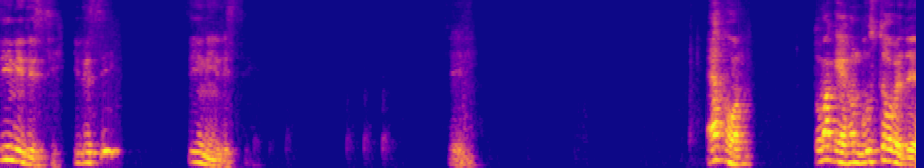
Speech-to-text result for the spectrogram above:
চিনি দিচ্ছি। কি দিচ্ছি? চিনি দিচ্ছি। এখন তোমাকে এখন বুঝতে হবে যে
